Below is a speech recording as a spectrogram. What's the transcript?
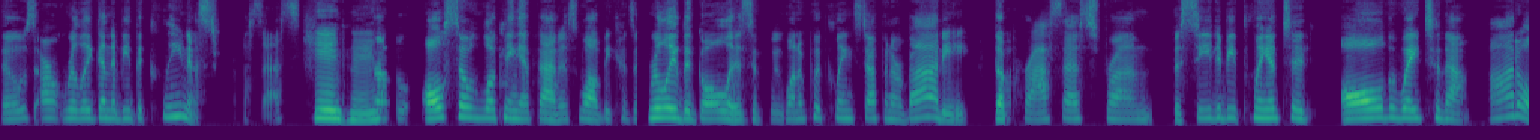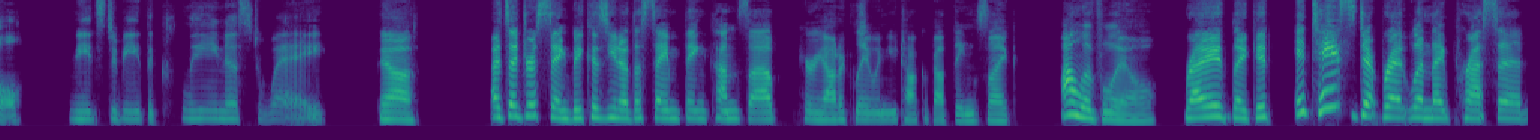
those aren't really going to be the cleanest process. Mm-hmm. So also looking at that as well, because really the goal is if we want to put clean stuff in our body, the process from the seed to be planted all the way to that bottle needs to be the cleanest way. Yeah. It's interesting because, you know, the same thing comes up periodically when you talk about things like olive oil, right? Like it, it tastes different when they press it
